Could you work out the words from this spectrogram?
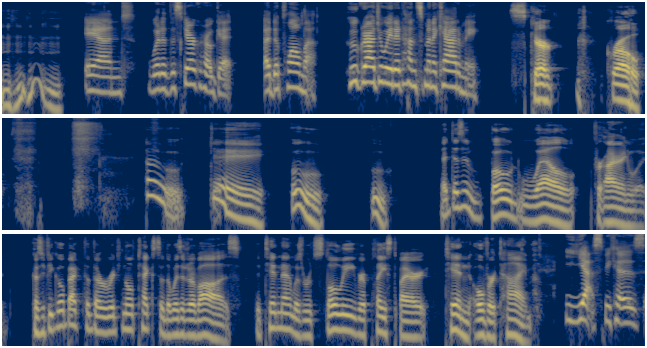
Mm-hmm. And what did the Scarecrow get? A diploma. Who graduated Huntsman Academy? Scarecrow. Okay. Ooh. Ooh. That doesn't bode well for Ironwood. Because if you go back to the original text of The Wizard of Oz, the Tin Man was slowly replaced by our tin over time. Yes, because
